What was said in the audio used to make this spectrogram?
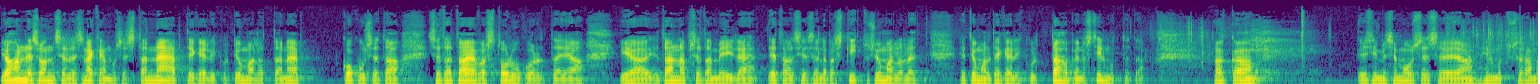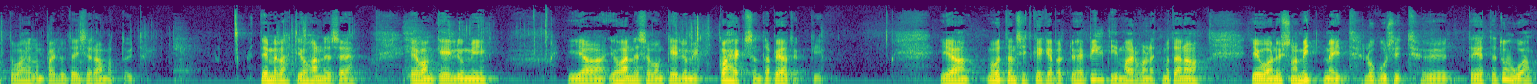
Johannes on selles nägemuses, ta näeb tegelikult Jumalat, ta näeb kogu seda, seda taevast olukorda ja, ja, ja ta annab seda meile edasi ja sellepärast kiitus Jumalale, et, et Jumal tegelikult tahab ennast ilmutada. aga esimese Moosese ja ilmutuse raamatu vahel on palju teisi raamatuid. teeme lahti Johannese evangeeliumi ja Johannese evangeeliumi kaheksanda peatüki ja ma võtan siit kõigepealt ühe pildi, ma arvan, et ma täna jõuan üsna mitmeid lugusid teie ette tuua,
